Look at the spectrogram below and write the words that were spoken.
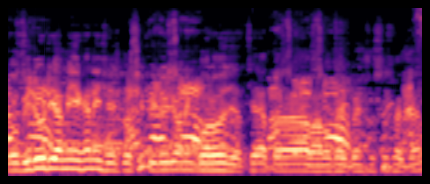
তো ভিডিওটি আমি এখানেই শেষ করছি। ভিডিওটি অনেক বড় হয়ে যাচ্ছে। আপনারা ভালো থাকবেন, সুস্থ থাকবেন।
